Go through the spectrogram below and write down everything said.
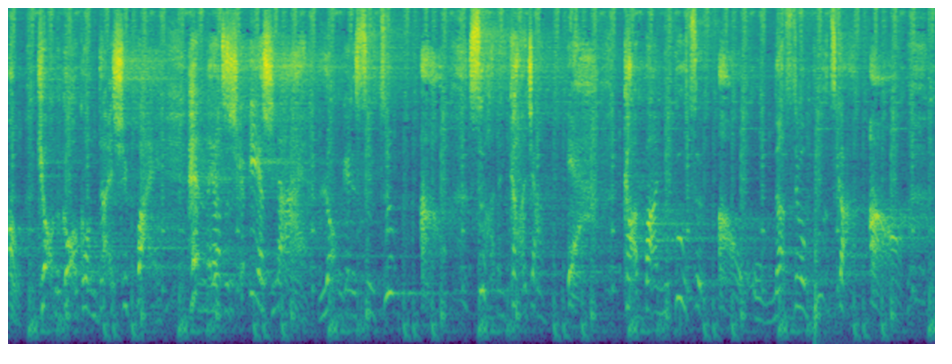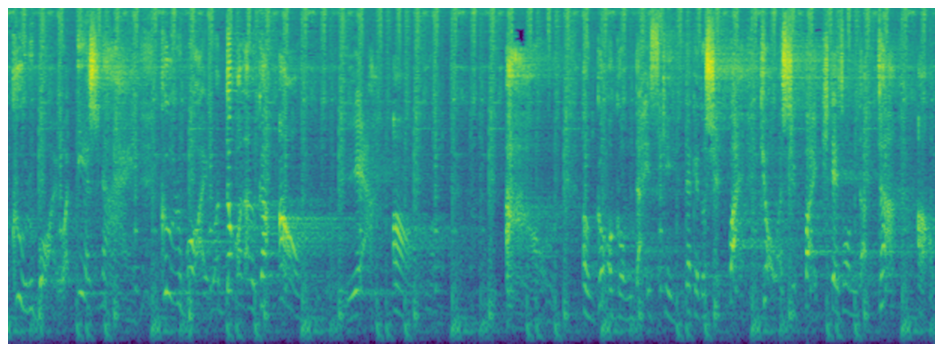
あうや。あ今日の合コン大失敗。変なやつしかいやしない。ロン毛にスーツ。あ素肌に革ジャン。いやカバンにブーツ。あ夏でもブーツか。あクールボーイはいやしない。クールボーイはどこなのか。あいや合コン大好き。だけど失敗。今日は失敗。来て損だ。ったあ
